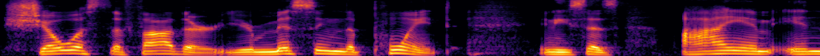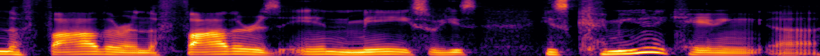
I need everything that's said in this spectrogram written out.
Show us the Father? You're missing the point. And he says, I am in the Father, and the Father is in me. So he's he's communicating uh,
